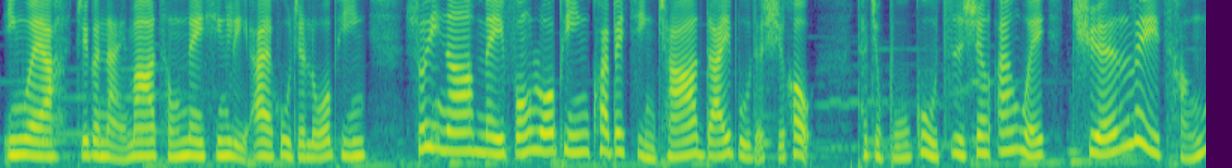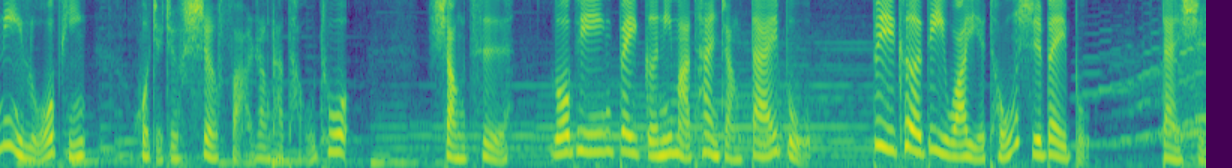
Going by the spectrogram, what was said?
因为啊，这个奶妈从内心里爱护着罗平，所以呢，每逢罗平快被警察逮捕的时候，他就不顾自身安危，全力藏匿罗平，或者就设法让他逃脱。上次罗平被格尼玛探长逮捕，毕克蒂娃也同时被捕，但是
